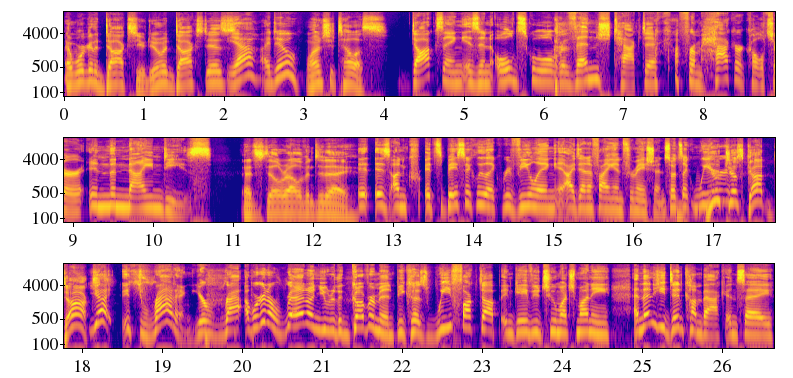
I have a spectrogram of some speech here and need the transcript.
and we're going to dox you. Do you know what doxed is? Yeah, I do. Why don't you tell us? Doxing is an old school revenge tactic from hacker culture in the 90s. That's still relevant today. It is unc- it's basically like revealing identifying information. So it's like weird You just got doxed. Yeah, it's ratting. You're rat. We're gonna rat on you to the government because we fucked up and gave you too much money. And then he did come back and say,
